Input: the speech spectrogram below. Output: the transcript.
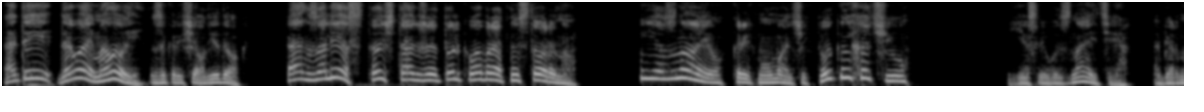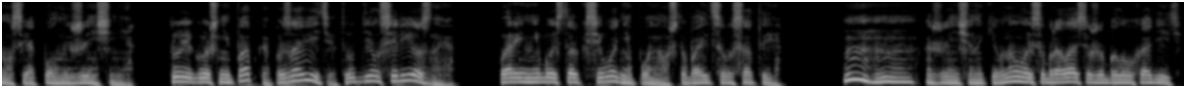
«А ты давай, малой!» — закричал дедок. «Как залез, точно так же, только в обратную сторону». «Я знаю!» — крикнул мальчик. «Только не хочу!» «Если вы знаете...» — обернулся я к полной женщине. «Кто Егошний папка, позовите. Тут дело серьезное. Парень, небось, только сегодня понял, что боится высоты». «Угу», — женщина кивнула и собралась уже было уходить.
